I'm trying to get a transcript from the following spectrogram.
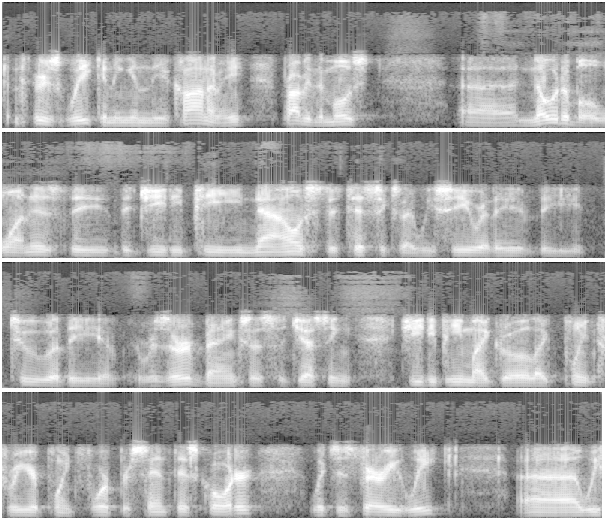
there's weakening in the economy. Probably the most uh, notable one is the, the GDP now statistics that we see, where the, the two of the reserve banks are suggesting GDP might grow like 0.3 or 0.4 percent this quarter, which is very weak. Uh, we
